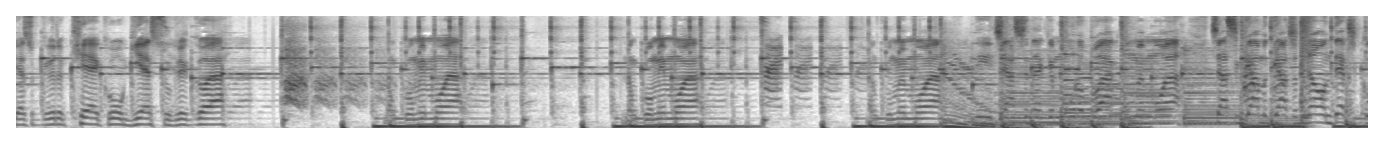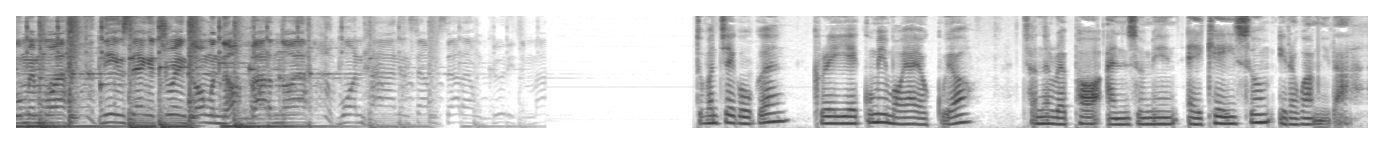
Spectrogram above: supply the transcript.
계속 그렇게 고개 숙일 거야. 넌 꿈이 뭐야? 넌 꿈이 뭐야? 넌 꿈이 뭐야? 네 자신에게 물어봐 꿈이 뭐야? 자신감을 가져 넌 대체 꿈이 뭐야? 네 인생의 주인공은 너 바로 너야. 두 번째 곡은 그레이의 꿈이 뭐야였고요. 저는 래퍼 안수민 AK 숨이라고 합니다.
